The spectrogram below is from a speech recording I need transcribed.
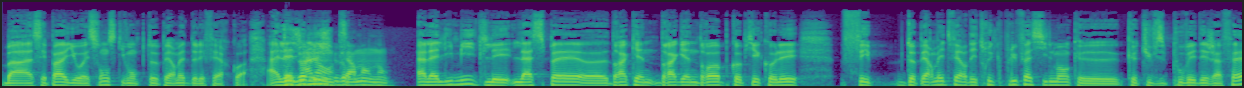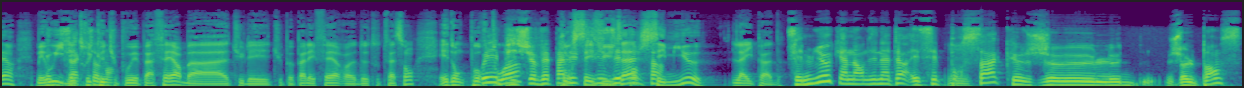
bah c'est pas iOS 11 qui vont te permettre de les faire quoi. À ah non, clairement non à la limite, l'aspect euh, drag, and, drag and drop, copier-coller, fait te permet de faire des trucs plus facilement que que tu pouvais déjà faire. Mais oui, les trucs que tu pouvais pas faire, bah tu les tu peux pas les faire euh, de toute façon. Et donc pour toi, je vais pas pour ces usages, c'est mieux l'iPad. C'est mieux qu'un ordinateur et c'est pour mm. ça que je le je le pense.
